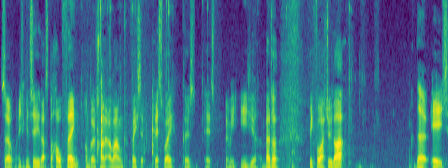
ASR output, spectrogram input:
So as you can see, that's the whole thing. I'm going to turn it around, face it this way because it's going to be easier and better. Before I do that, there is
